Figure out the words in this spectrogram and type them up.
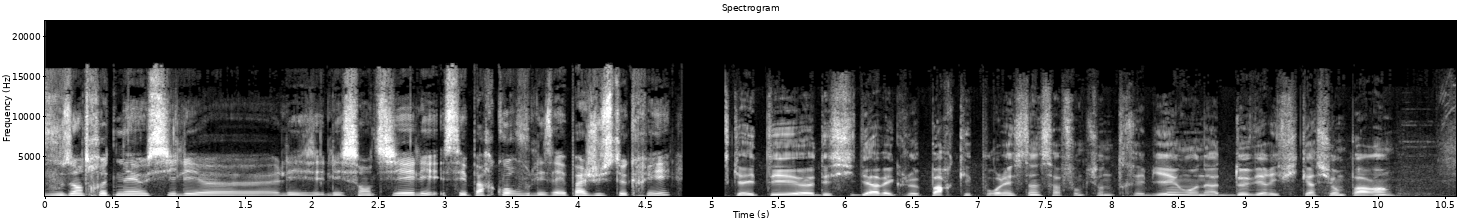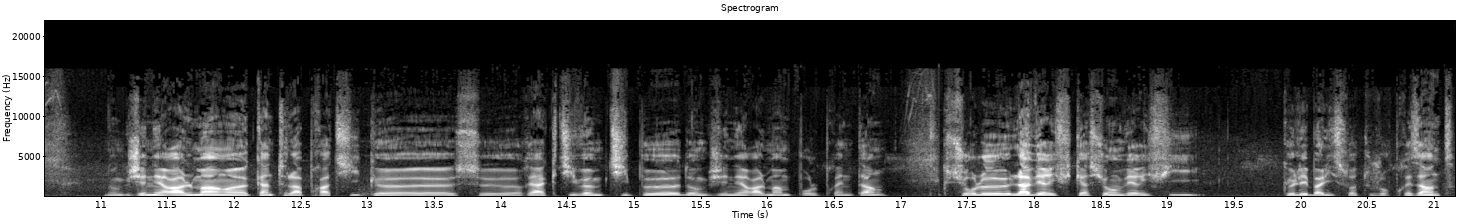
vous entretenez aussi les, euh, les, les sentiers, les- ces parcours, vous ne les avez pas juste créés? Ce qui a été décidé avec le parc et pour l'instant ça fonctionne très bien, on a deux vérifications par an. Donc généralement quand la pratique se réactive un petit peu, donc généralement pour le printemps. Sur le- la vérification on vérifie que les balises soient toujours présentes.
